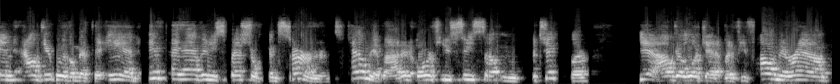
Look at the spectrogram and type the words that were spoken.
And I'll get with them at the end. If they have any special concerns, tell me about it. Or if you see something particular yeah, I'll go look at it. But if you follow me around,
